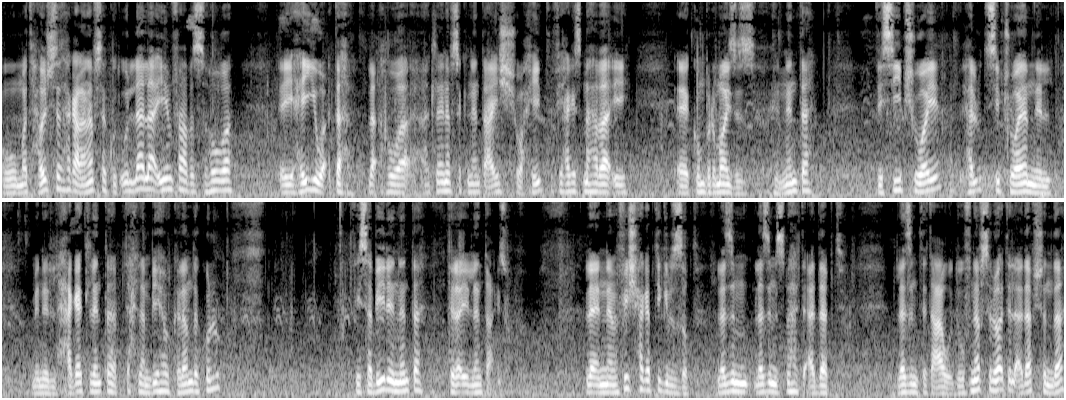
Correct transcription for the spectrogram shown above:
وما تحاولش تضحك على نفسك وتقول لا لا ينفع بس هو هيجي وقتها. لا هو هتلاقي نفسك إن أنت عايش وحيد. في حاجة اسمها بقى إيه؟ كومبرومايزز إن أنت تسيب شوية. حلو؟ تسيب شوية من ال... من الحاجات اللي أنت بتحلم بيها والكلام ده كله في سبيل إن أنت تلاقي اللي أنت عايزه. لأن مفيش حاجة بتيجي بالظبط. لازم لازم اسمها تأدبت. لازم تتعود. وفي نفس الوقت الادابشن ده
